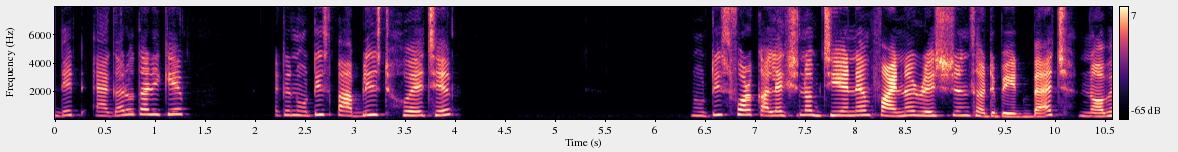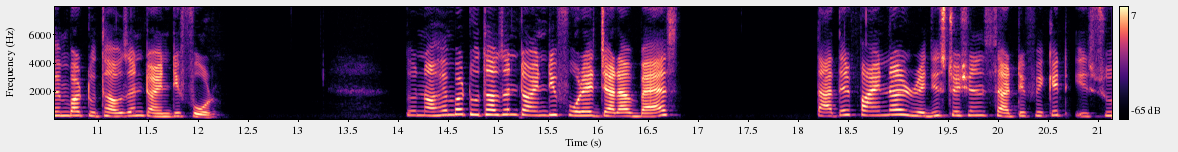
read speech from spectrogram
ডেট এগারো তারিখে একটা নোটিশ পাবলিশড হয়েছে। Notice for collection of GNM final registration certificate batch November two thousand twenty four তো নভেম্বর টু থাউজেন্ড টোয়েন্টি ফোরের যারা ব্যাচ তাদের final registration certificate issue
